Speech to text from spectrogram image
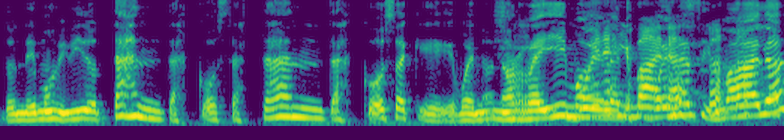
donde hemos vivido tantas cosas, tantas cosas que, bueno, nos reímos buenas, de y buenas y malas,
